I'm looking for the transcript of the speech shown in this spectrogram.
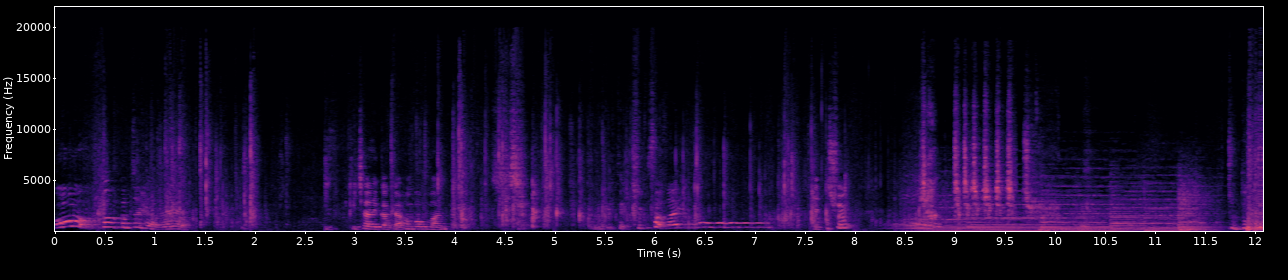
어! 아, 깜짝이야, 왜? 귀찮으니까 그냥 한 번만. 여기 대충 사나요? 대충? 좀또뭐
